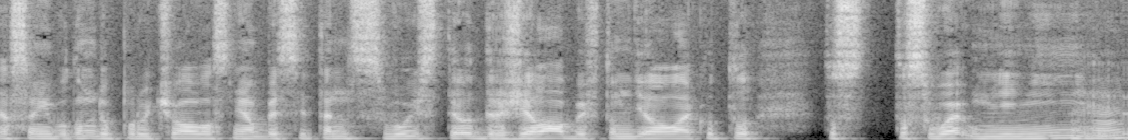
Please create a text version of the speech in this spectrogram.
já jsem jí potom doporučoval vlastně, aby si ten svůj styl držela, aby v tom dělala jako to, to, to svoje umění. Mm-hmm.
